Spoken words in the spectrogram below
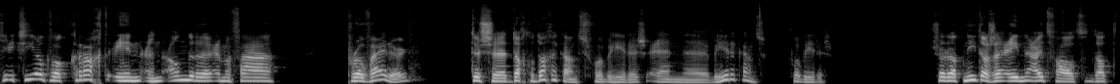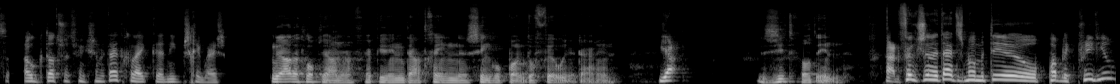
Ik zie ook wel kracht in een andere MFA-provider tussen dag-tot-dag accounts voor beheerders en eh beheeraccounts voor beheerders. Zodat niet als er één uitvalt, dat ook dat soort functionaliteit gelijk eh, niet beschikbaar is. Ja, dat klopt, ja. Maar heb je inderdaad geen eh, single point of failure daarin. Ja, Er zit wat in. Nou, de functionaliteit is momenteel public preview.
